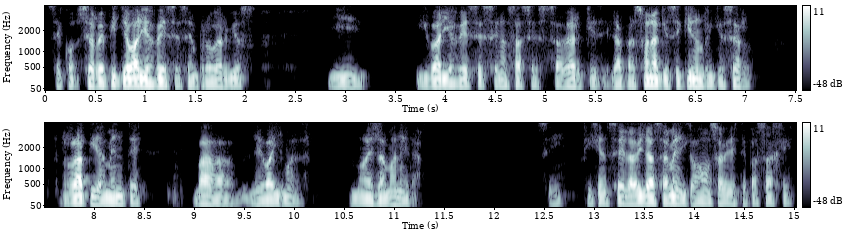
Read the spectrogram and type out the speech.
se, repite varias veces en Proverbios y, varias veces se nos hace saber que la persona que se quiere enriquecer rápidamente va, le va a ir mal. No es la manera. ¿Sí? Fíjense, la Biblia de las Américas, vamos a ver este pasaje.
